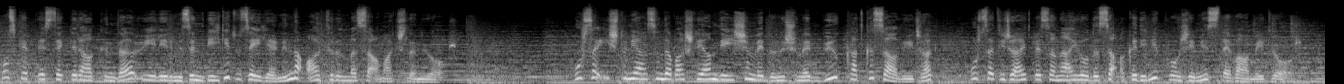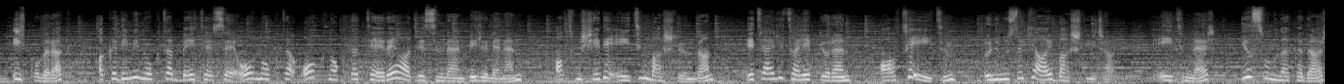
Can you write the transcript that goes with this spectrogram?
COSGAP destekleri hakkında üyelerimizin bilgi düzeylerinin artırılması amaçlanıyor. Bursa iş dünyasında başlayan değişim ve dönüşüme büyük katkı sağlayacak Bursa Ticaret ve Sanayi Odası Akademi projemiz devam ediyor. İlk olarak akademi.btso.org.tr adresinden belirlenen 67 eğitim başlığından yeterli talep gören 6 eğitim önümüzdeki ay başlayacak. Eğitimler yıl sonuna kadar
